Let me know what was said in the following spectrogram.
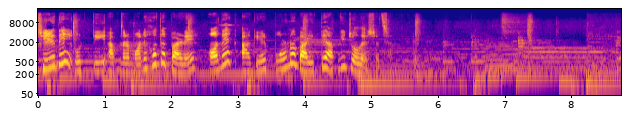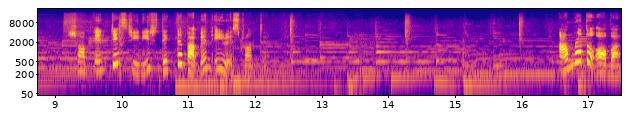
সিঁড়ি দিয়ে উঠতেই আপনার মনে হতে পারে অনেক আগের পুরনো বাড়িতে আপনি চলে এসেছেন। সব এন্টিক্স জিনিস দেখতে পাবেন এই রেস্টুরেন্টে। আমরা তো অবাক।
